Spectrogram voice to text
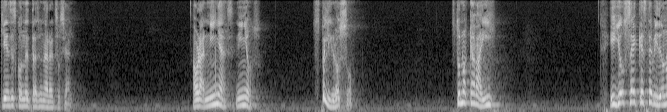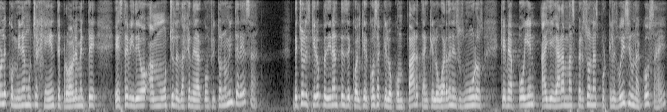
quién se esconde detrás de una red social. Ahora, niñas, niños, es peligroso. Esto no acaba ahí. Y yo sé que este video no le conviene a mucha gente, probablemente este video a muchos les va a generar conflicto, no me interesa. De hecho, les quiero pedir antes de cualquier cosa que lo compartan, que lo guarden en sus muros, que me apoyen a llegar a más personas, porque les voy a decir una cosa, ¿eh?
